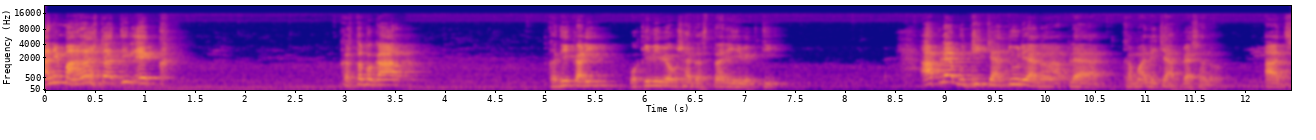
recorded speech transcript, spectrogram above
आणि महाराष्ट्रातील एक कर्तबगार कधी काळी वकिली व्यवसायात असणारी ही व्यक्ती. आपल्या बुद्धी चातुर्यानं आपल्या कमालीच्या अभ्यासानं आज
